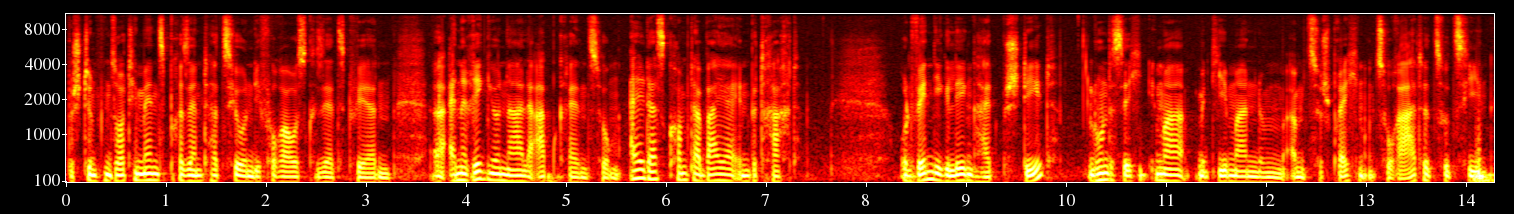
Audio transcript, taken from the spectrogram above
bestimmten Sortimentspräsentationen, die vorausgesetzt werden, äh, eine regionale Abgrenzung, all das kommt dabei ja in Betracht. Und wenn die Gelegenheit besteht, lohnt es sich immer mit jemandem ähm, zu sprechen und zu Rate zu ziehen,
